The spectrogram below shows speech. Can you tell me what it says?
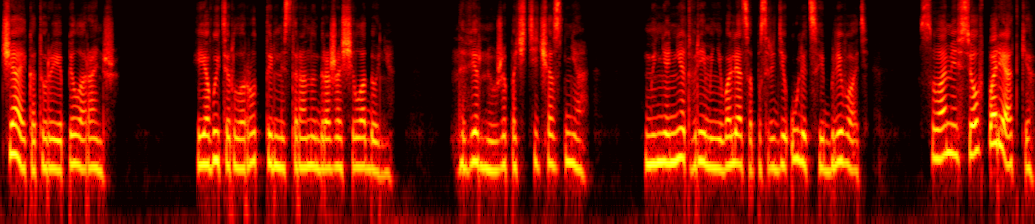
Чай, который я пила раньше. я вытерла рот тыльной стороной дрожащей ладони. Наверное, уже почти час дня. У меня нет времени валяться посреди улицы и блевать. «С вами все в порядке?»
